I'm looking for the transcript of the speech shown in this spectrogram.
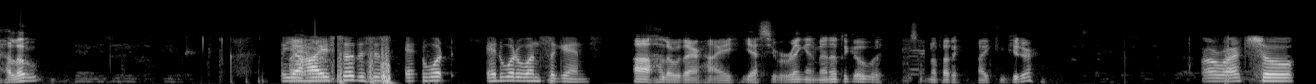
Uh, hello. Yeah, Hi, hi, sir. This is Edward. Edward once again. Ah, hello there. Hi. Yes, you were ringing a minute ago with something about a, my computer. All right. So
